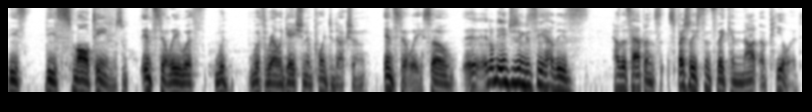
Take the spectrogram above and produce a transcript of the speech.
these these small teams instantly with with with relegation and point deduction instantly. So it, it'll be interesting to see how these how this happens, especially since they cannot appeal it,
